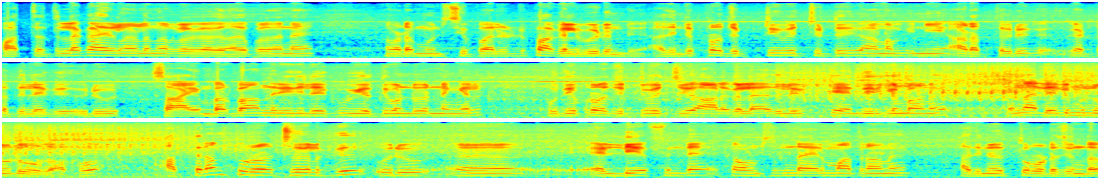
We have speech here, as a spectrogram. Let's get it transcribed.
പത്രത്തിലെ കാര്യങ്ങളാണ് നടക്കുന്നത് അതുപോലെ തന്നെ നമ്മുടെ മുനിസിപ്പാലിറ്റി പകൽ വീടുണ്ട്. അതിന്റെ പ്രൊജക്റ്റ് വെച്ചിട്ട് വേണം ഇനി അടുത്തൊരു ഘട്ടത്തിലേക്ക് ഒരു സായംപ്രഭ എന്ന രീതിയിലേക്ക് ഉയർത്തി കൊണ്ടുവരണമെങ്കിൽ പുതിയ പ്രൊജക്റ്റ് വെച്ച് ആളുകളെ അതിൽ കേന്ദ്രീകരിക്കുമ്പോഴാണ് നല്ല മുന്നോട്ട് പോകുള്ളൂ അപ്പോൾ അത്തരം തുടർച്ചകൾക്ക് ഒരു എൽ ഡി എഫിന്റെ കൗൺസിൽ ഉണ്ടായാൽ മാത്രമാണ് അതിന് തുടർച്ച ഉണ്ടാ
